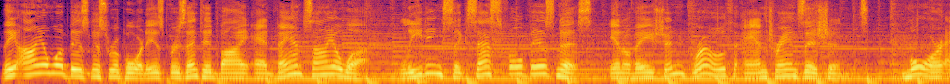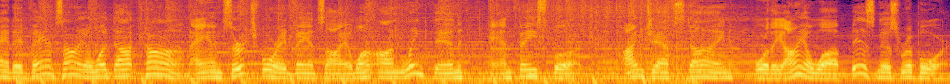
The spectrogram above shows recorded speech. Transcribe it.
The Iowa Business Report is presented by Advance Iowa, leading successful business, innovation, growth, and transitions. More at advanceiowa.com and search for Advance Iowa on LinkedIn and Facebook. I'm Jeff Stein for the Iowa Business Report.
